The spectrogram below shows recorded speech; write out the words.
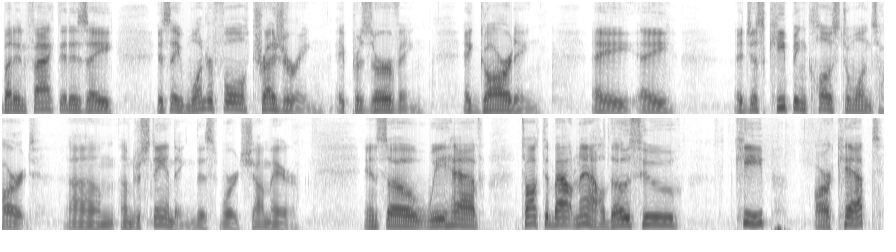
but in fact it is a it's a wonderful treasuring, a preserving, a guarding, a a, a just keeping close to one's heart, um, understanding this word shamar. And so we have talked about now those who keep are kept,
